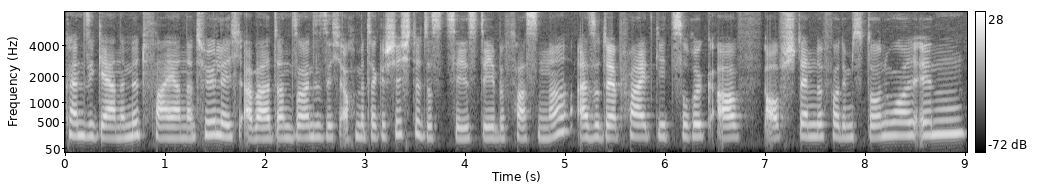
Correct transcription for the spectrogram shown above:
können sie gerne mitfeiern, natürlich, aber dann sollen sie sich auch mit der Geschichte des CSD befassen. Ne? Also der Pride geht zurück auf Aufstände vor dem Stonewall Inn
